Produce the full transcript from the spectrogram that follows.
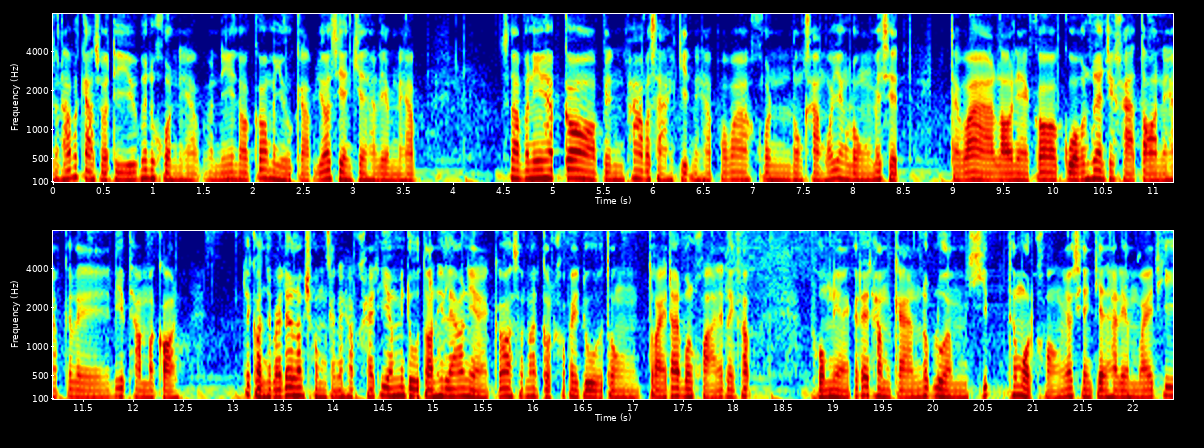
นะครับประกาศสวัสดีเพื่อนทุกคนนะครับวันนี้เราก็มาอยู่กับยอดเซียนเคียนฮาเลมนะครับสำหรับวันนี้ครับก็เป็นภาพภาษาอังกฤษนะครับ เพราะว่าคนลงคำก็ยังลงไม่เสร็จ แต่ว่าเราเนี่ยก็กลัวเพื่อนๆจะขาดตอนนะครับ ก็เลยรีบทำมาก่อน แต่ก่อนจะไปเริ่มรับชมกันนะครับ ใครที่ยังไม่ดูตอนที่แล้วเนี่ยก็สามารถกดเข้าไปดูตรงตัวไอด้านบนขวาได้เลยครับ ผมเนี่ยก็ได้ทำการรวบรวมคลิปทั้งหมดของยอดเซียนเกียนฮาเลมไว้ที่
